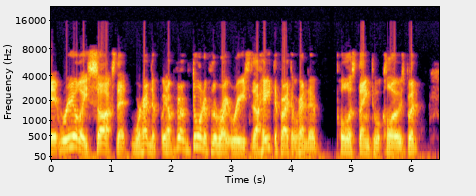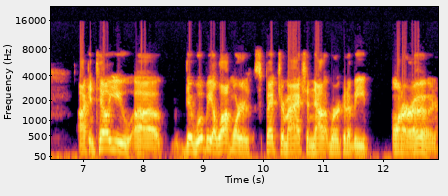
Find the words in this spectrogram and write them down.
it really sucks that we're having to you know doing it for the right reasons. I hate the fact that we're having to pull this thing to a close, but I can tell you uh, there will be a lot more Spectrum action now that we're going to be on our own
